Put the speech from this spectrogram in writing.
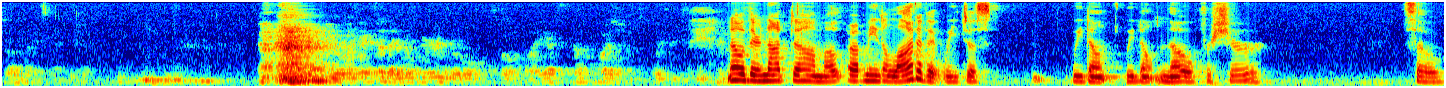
So, you know, like I said, I know very little, so if I ask dumb questions, please excuse me. No, they're not dumb. I mean, a lot of it we just we don't we don't know for sure. So,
